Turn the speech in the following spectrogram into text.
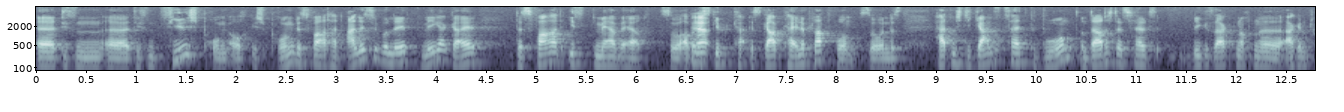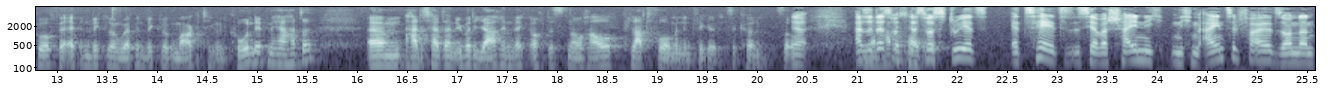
äh, diesen, äh, diesen Zielsprung auch gesprungen. Das Fahrrad hat alles überlebt, mega geil. Das Fahrrad ist mehr wert, so, aber Ja. es, gibt, es gab keine Plattform. So, und das hat mich die ganze Zeit gewurmt und dadurch, dass ich halt, wie gesagt, noch eine Agentur für App-Entwicklung, Webentwicklung, Marketing und Co. nebenher hatte, ähm, hatte ich halt dann über die Jahre hinweg auch das Know-how, Plattformen entwickeln zu können. So. Ja. Also das, hab ich das, halt- was du jetzt erzählst, ist ja wahrscheinlich nicht ein Einzelfall, sondern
